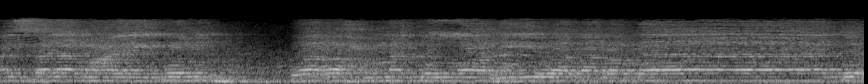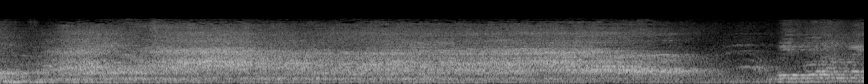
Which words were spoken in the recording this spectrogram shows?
Assalamualaikum warahmatullahi wabarakatuh. Ibu rame,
